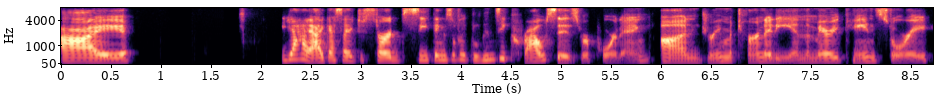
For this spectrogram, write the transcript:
I, yeah, I guess I just started to see things of like Lindsay Crouse's reporting on Dream Maternity and the Mary Cain story.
